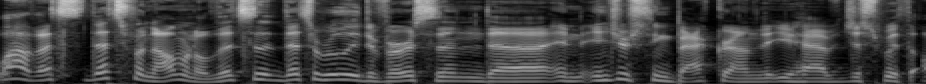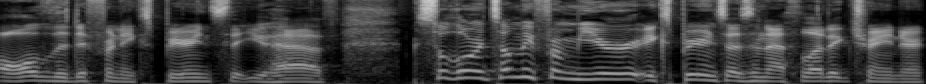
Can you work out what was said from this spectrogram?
Wow, that's that's phenomenal. That's a, that's a really diverse and uh, an interesting background that you have, just with all the different experience that you have. So, Lauren, tell me from your experience as an athletic trainer,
